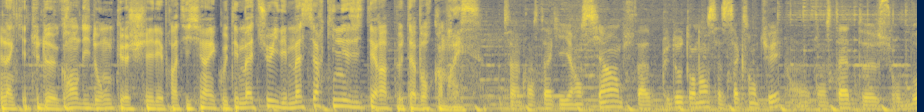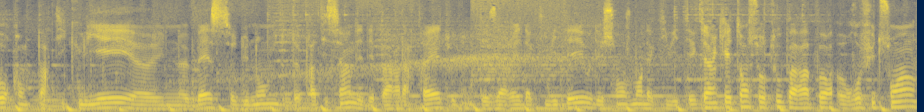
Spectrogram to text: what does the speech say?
L'inquiétude grandit donc chez les praticiens. Écoutez Mathieu, il est masseur kinésithérapeute à Bourg-en-Bresse. C'est un constat qui est ancien, ça a plutôt tendance à s'accentuer. On constate sur Bourg en particulier euh, une baisse du nombre de praticiens, des départs à la retraite, des arrêts d'activité ou des changements d'activité. C'est inquiétant surtout par rapport au refus de soins.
